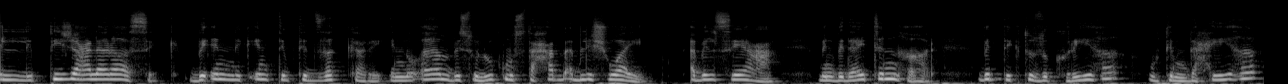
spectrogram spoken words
اللي بتيجي على راسك بإنك أنت بتتذكري إنه قام بسلوك مستحب قبل شوي قبل ساعة من بداية النهار. بدك تذكريها وتمدحيها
